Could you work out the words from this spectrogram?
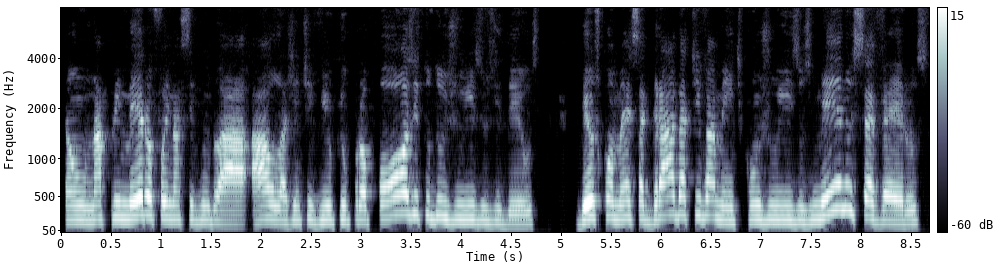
Então, na primeira ou foi na segunda aula, a gente viu que o propósito dos juízos de Deus, Deus começa gradativamente com juízos menos severos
